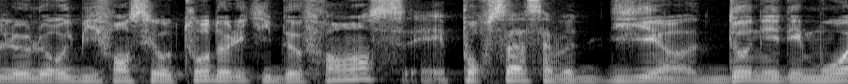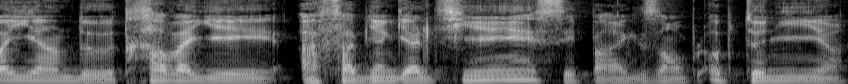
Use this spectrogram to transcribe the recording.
le, rugby français autour de l'équipe de France. Et pour ça, ça veut dire donner des moyens de travailler à Fabien Galtier. C'est par exemple obtenir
